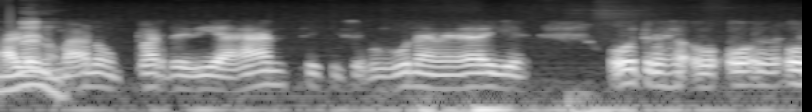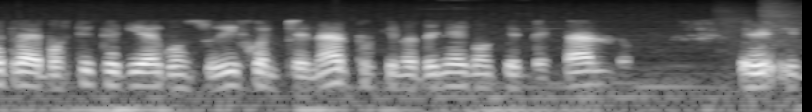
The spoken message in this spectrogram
al, hermano. un par de días antes, que se colgó una medalla. Otra, otra deportista que iba con su hijo a entrenar porque no tenía con qué dejarlo. Eh,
